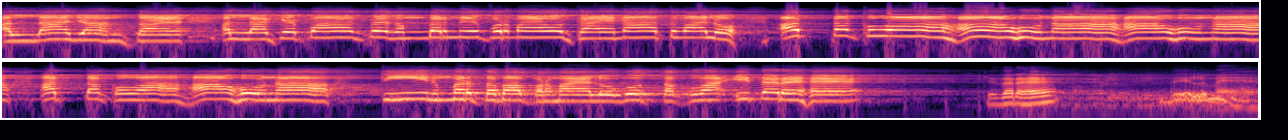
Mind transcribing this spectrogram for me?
अल्लाह जानता है। अल्लाह के पाक पैगंबर ने फरमाया कायनात वालो अब तकवा हा होना हा होना अब तकवा हा होना तीन मरतबा फरमाया, लोगों, तकवा इधर है। किधर है? दिल में है।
